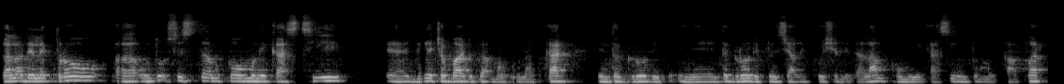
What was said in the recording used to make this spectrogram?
Kalau di elektro uh, untuk sistem komunikasi uh, dia coba juga menggunakan integral, integral differential equation di dalam komunikasi untuk mengcover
